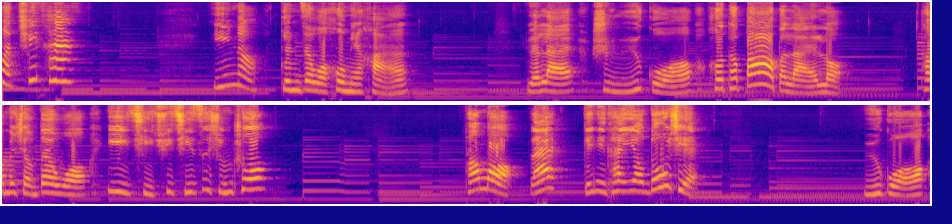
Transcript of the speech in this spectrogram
我去看。伊娜跟在我后面喊：“原来是雨果和他爸爸来了，他们想带我一起去骑自行车。”汤姆，来，给你看一样东西。雨果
